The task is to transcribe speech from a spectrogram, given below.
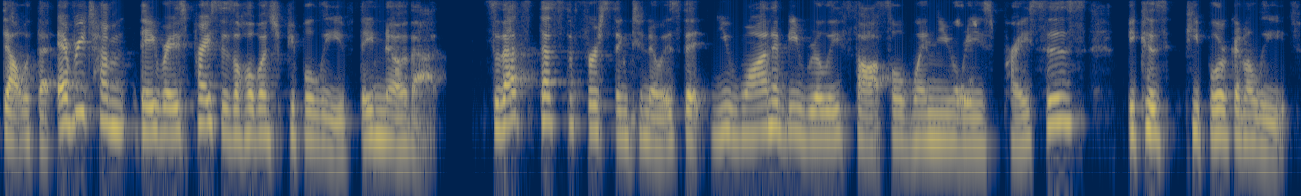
dealt with that. Every time they raise prices, a whole bunch of people leave. They know that. So that's that's the first thing to know is that you want to be really thoughtful when you raise prices because people are going to leave.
